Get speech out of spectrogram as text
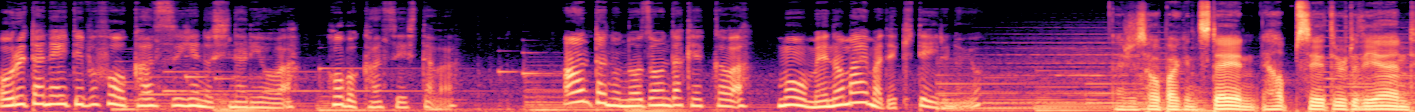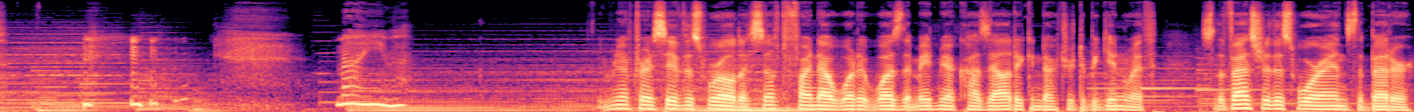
オルタネイティブ4完遂へのシナリオはほぼ完成したわあんたの望んだ結果はもう目の前まで来ているのよ I just hope I can stay and help see it through to the end. まあいいわ Even after I save this world, I still have to find out what it was that made me a causality conductor to begin with. So the faster this war ends, the better.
